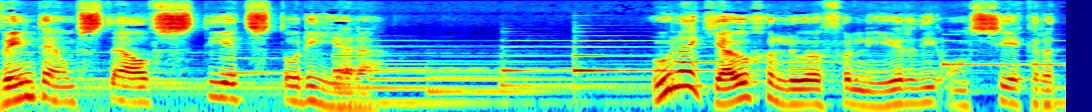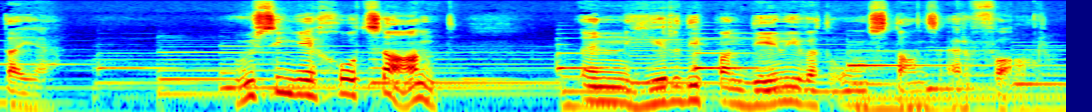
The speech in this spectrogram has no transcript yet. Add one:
wend hy homself steeds tot die Here. Hoe lyk jou geloof in hierdie onsekere tye? Hoe sien jy God se hand in hierdie pandemie wat ons tans ervaar?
